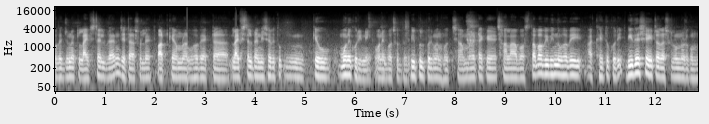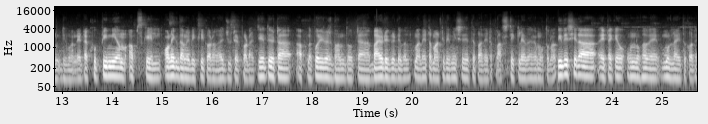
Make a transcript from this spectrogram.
ওদের জন্য একটা লাইফস্টাইল ব্র্যান্ড যেটা আসলে পাটকে আমরা ওভাবে একটা লাইফস্টাইল ব্র্যান্ড হিসেবে কেউ মনে করি নেই অনেক বছর ধরে। বিপুল পরিমাণ হচ্ছে। আমরা এটাকে ছালা, বস্তা বা বিভিন্নভাবেই আখ্যায়িত করি। বিদেশে এটার আসলে অন্যরকম ডিমান্ড এটা খুব প্রিমিয়াম আপস্কেল অনেক দামে বিক্রি করা হয় জুটের প্রোডাক্ট যেহেতু এটা আপনার পরিবেশ বান্ধব, এটা বায়োডিগ্রেডেবল মানে এটা মাটিতে মিশে যেতে পারে, এটা প্লাস্টিক লেদারের মতো না। বিদেশিরা এটাকে অন্যভাবে মূল্যায়িত করে।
